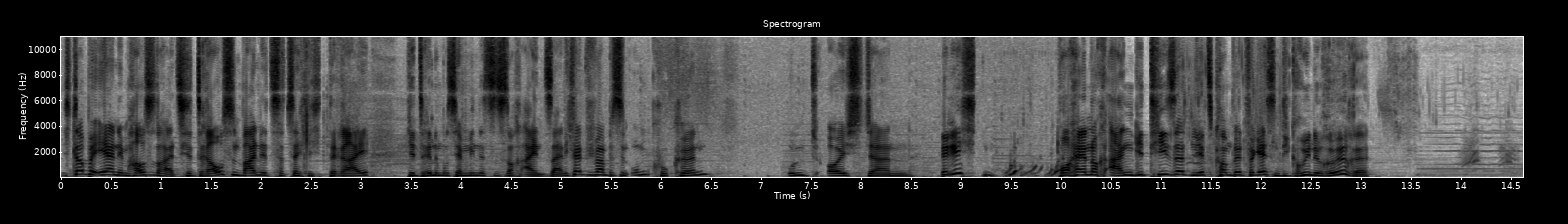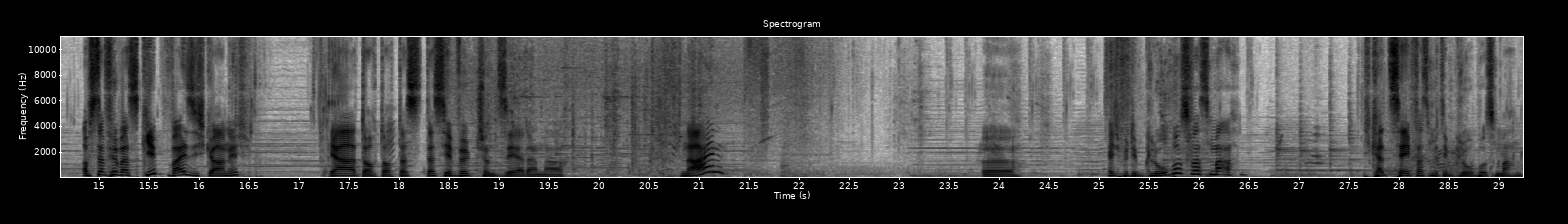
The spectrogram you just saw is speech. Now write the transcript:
ich glaube eher in dem Haus ist noch eins. Hier draußen waren jetzt tatsächlich drei. Hier drinnen muss ja mindestens noch eins sein. Ich werde mich mal ein bisschen umgucken und euch dann berichten. Vorher noch angeteasert und jetzt komplett vergessen. Die grüne Röhre. Ob es dafür was gibt, weiß ich gar nicht. Ja, doch, doch. Das, das hier wirkt schon sehr danach. Nein? Äh. Kann ich mit dem Globus was machen? Ich kann safe was mit dem Globus machen.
